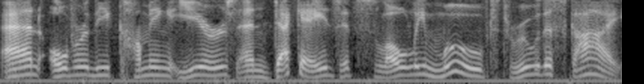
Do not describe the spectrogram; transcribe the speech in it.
and over the coming years and decades it slowly moved through the sky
